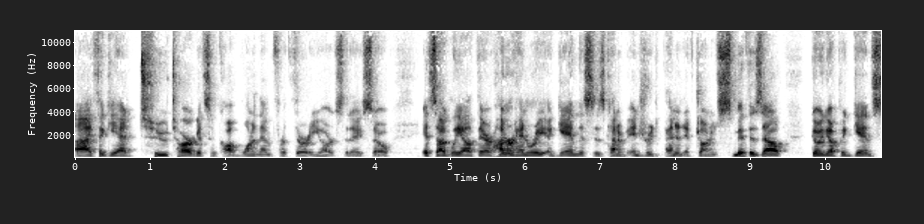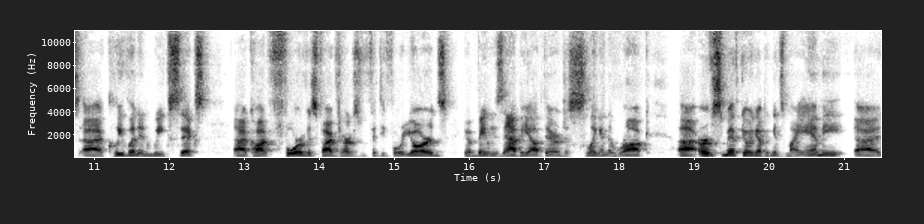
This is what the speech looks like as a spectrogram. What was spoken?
Uh, I think he had two targets and caught one of them for 30 yards today. So it's ugly out there. Hunter Henry, again, this is kind of injury dependent. If Jonnu Smith is out, going up against uh, Cleveland in week six, uh, caught four of his five targets for 54 yards. You have Bailey Zappe out there just slinging the rock. Uh, Irv Smith going up against Miami. Uh,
